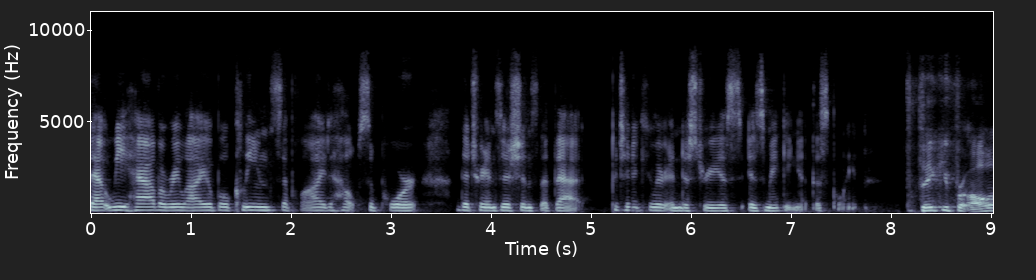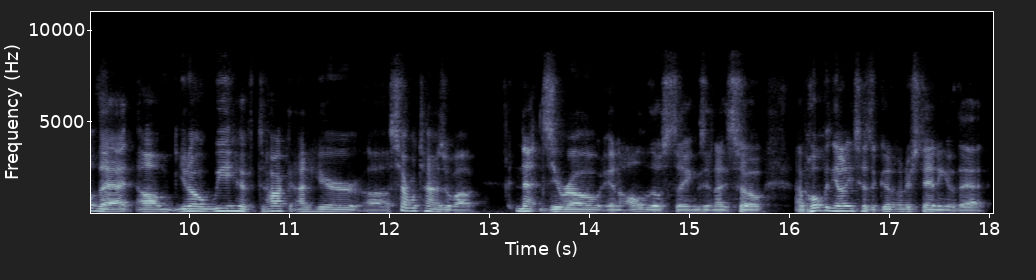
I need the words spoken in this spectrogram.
that we have a reliable clean supply to help support the transitions that that particular industry is is making at this point. Thank you for all of that. Um, you know we have talked on here uh, several times about net zero and all of those things and I, so i'm hoping the audience has a good understanding of that.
